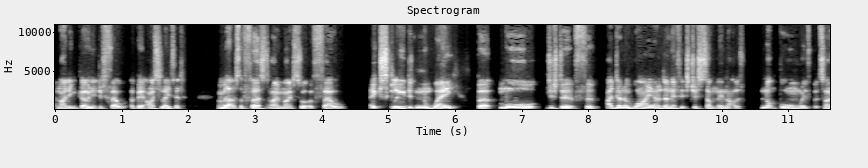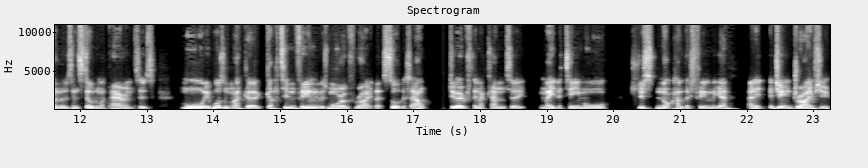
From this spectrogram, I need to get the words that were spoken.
and I didn't go, and it just felt a bit isolated. I remember that was the first time I sort of felt excluded in a way, but more just a, for I don't know why. I don't know if it's just something that I was not born with, but something that was instilled in my parents. Is more. It wasn't like a gutting feeling. It was more of right. Let's sort this out. Do everything I can to make the team more. Just not have this feeling again, and it, it drives you.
